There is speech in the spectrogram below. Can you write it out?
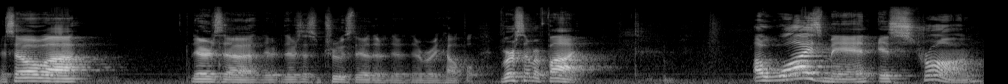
And so, uh, there's, uh, there, there's some truths there that are, they're very helpful. Verse number five. A wise man is strong,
